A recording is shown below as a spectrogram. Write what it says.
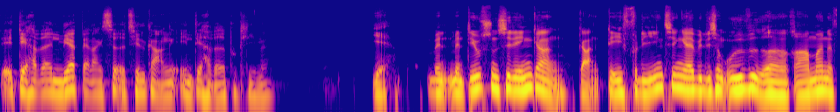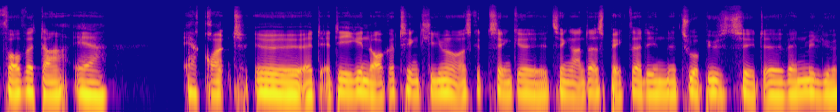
det, det har været en mere balanceret tilgang, end det har været på klima. Ja, men, men det er jo sådan set ikke engang gang det, fordi en ting er, at vi ligesom udvider rammerne for, hvad der er er grønt, øh, at, at det ikke er nok at tænke klima, og også skal tænke, tænke andre aspekter af det naturbiodiversitet, øh, vandmiljø.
